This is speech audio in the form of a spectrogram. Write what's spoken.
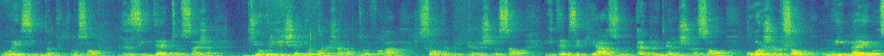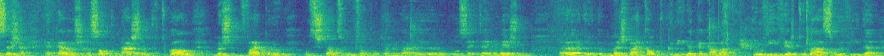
no ensino da população residente, ou seja, de origem, agora já não estou a falar só da primeira geração, e temos aqui a azul a primeira geração, ou a geração 1,5, ou seja, aquela geração que nasce em Portugal, mas vai para os Estados Unidos ou para o Canadá, o conceito é o mesmo, uh, mas vai tão pequenina que acaba por viver toda a sua vida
